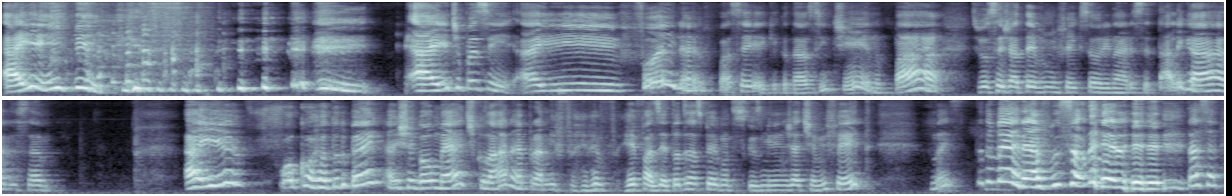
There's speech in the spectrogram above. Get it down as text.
Aí, enfim. Aí, tipo assim, aí foi, né? Passei o que, que eu tava sentindo, pá. Se você já teve uma infecção urinária, você tá ligado, sabe? Aí ocorreu tudo bem. Aí chegou o médico lá, né, pra me re- refazer todas as perguntas que os meninos já tinham me feito. Mas tudo bem, né? A função dele. Tá certo.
